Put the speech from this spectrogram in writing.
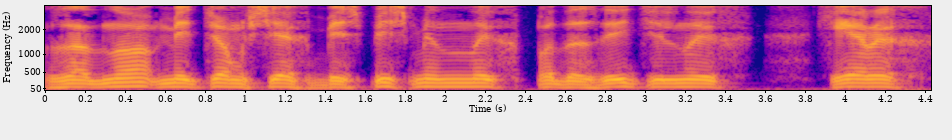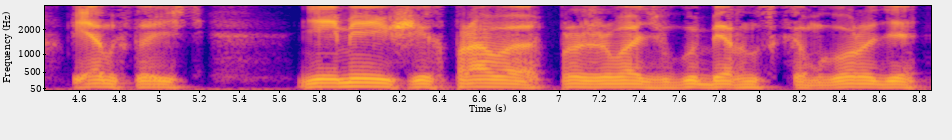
Заодно метем всех бесписьменных, подозрительных, херых, пенг, то есть не имеющих права проживать в губернском городе,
